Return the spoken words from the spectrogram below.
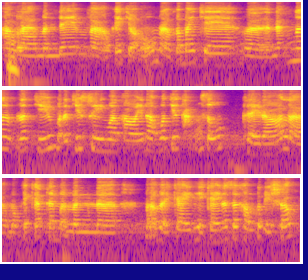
hoặc ừ. là mình đem vào cái chỗ nào có mái che và nắng nó, nó chiếu mà nó chiếu xuyên qua thôi nó không có chiếu thẳng xuống. Thì đó là một cái cách để mà mình uh, bảo vệ cây thì cây nó sẽ không có bị sốc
